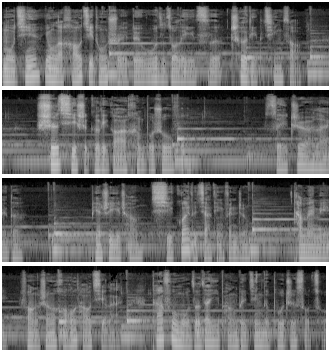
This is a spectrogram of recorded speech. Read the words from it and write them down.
母亲用了好几桶水对屋子做了一次彻底的清扫，湿气使格里高尔很不舒服，随之而来的。便是一场奇怪的家庭纷争，他妹妹放声嚎啕起来，他父母则在一旁被惊得不知所措。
